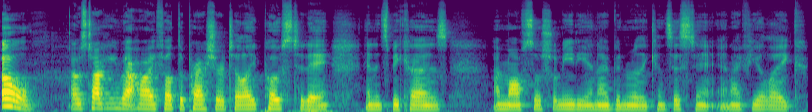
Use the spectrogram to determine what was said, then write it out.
Oh, I was talking about how I felt the pressure to like post today, and it's because I'm off social media and I've been really consistent, and I feel like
